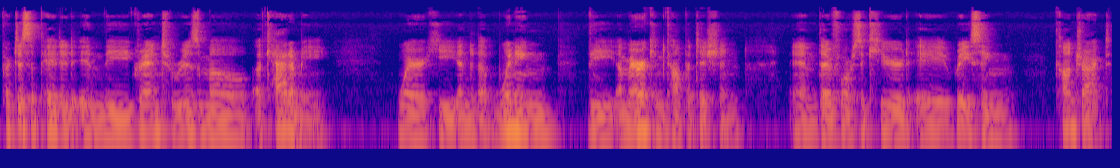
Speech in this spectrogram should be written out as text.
participated in the Gran Turismo Academy, where he ended up winning the American competition and therefore secured a racing contract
